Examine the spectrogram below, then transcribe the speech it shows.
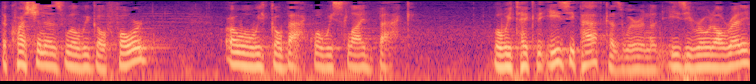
the question is will we go forward or will we go back? Will we slide back? Will we take the easy path because we're in an easy road already?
